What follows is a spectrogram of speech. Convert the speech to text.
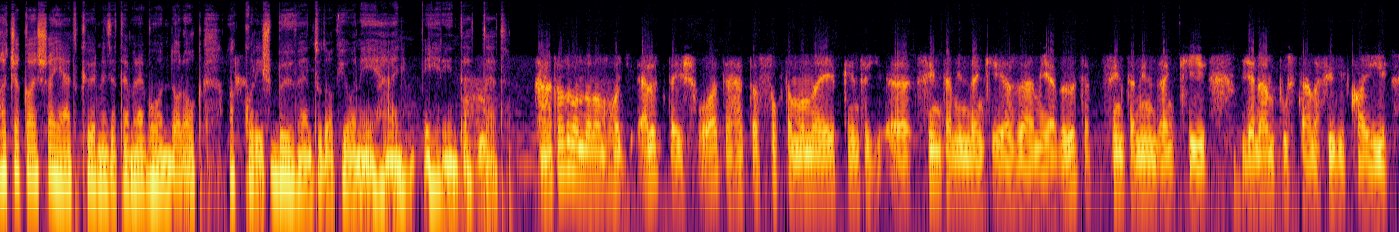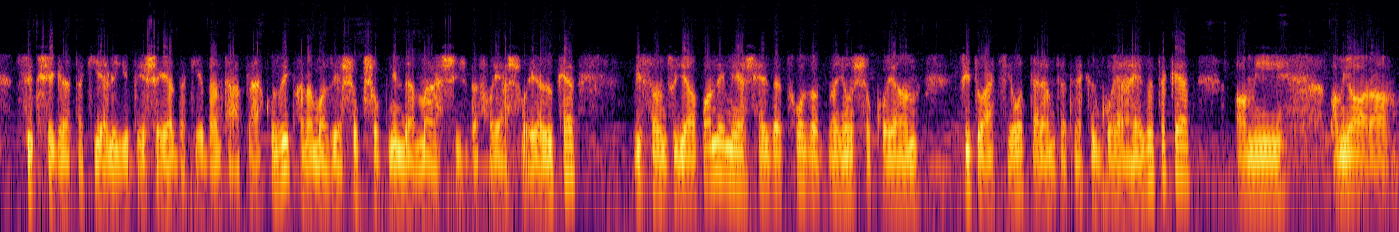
ha csak a saját környezetemre gondolok, akkor is bőven tudok jó néhány érintettet. Hát azt gondolom, hogy előtte is volt, tehát azt szoktam mondani egyébként, hogy szinte mindenki érzelmi evő, tehát szinte mindenki ugye nem pusztán a fizikai szükségletek kielégítése érdekében táplálkozik, hanem azért sok-sok minden más is befolyásolja őket. Viszont ugye a pandémiás helyzet hozott nagyon sok olyan szituációt, teremtett nekünk olyan helyzeteket, ami, ami arra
